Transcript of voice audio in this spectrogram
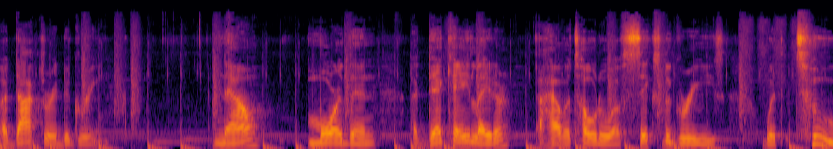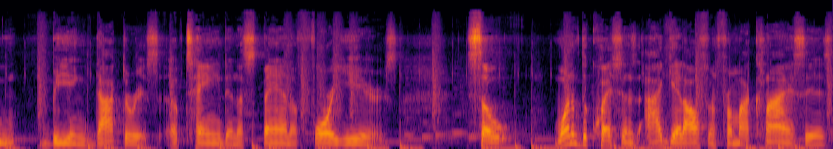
a doctorate degree. Now, more than a decade later, I have a total of six degrees, with two being doctorates obtained in a span of four years. So, one of the questions I get often from my clients is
